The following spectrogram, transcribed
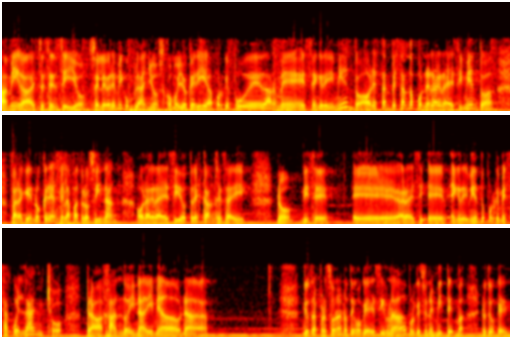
Amiga, esto es sencillo. Celebré mi cumpleaños como yo quería porque pude darme ese engreimiento. Ahora está empezando a poner agradecimiento, ¿ah? Para que no crean que la patrocinan. Ahora agradecido tres canjes ahí, ¿no? Dice, eh, eh, engreimiento porque me saco el ancho trabajando y nadie me ha dado nada. De otras personas no tengo que decir nada porque eso no es mi tema. No tengo que,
